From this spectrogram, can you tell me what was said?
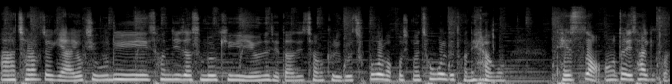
아, 철학적이야. 역시 우리 선지자 스몰킹의 예언은 대단하지 참 그리고 축복을 받고 싶으면 천 골드 더 내라고 됐어. 엉터리 사기꾼.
